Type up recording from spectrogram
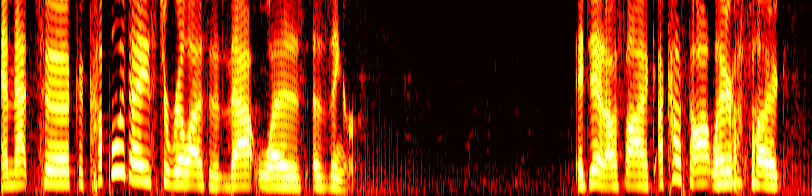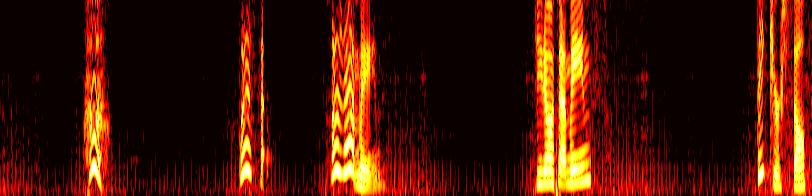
And that took a couple of days to realize that that was a zinger. It did. I was like, I kind of thought later, I was like, huh, what is that? What does that mean? Do you know what that means? Think you're self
